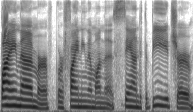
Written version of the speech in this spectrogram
buying them or or finding them on the sand at the beach or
